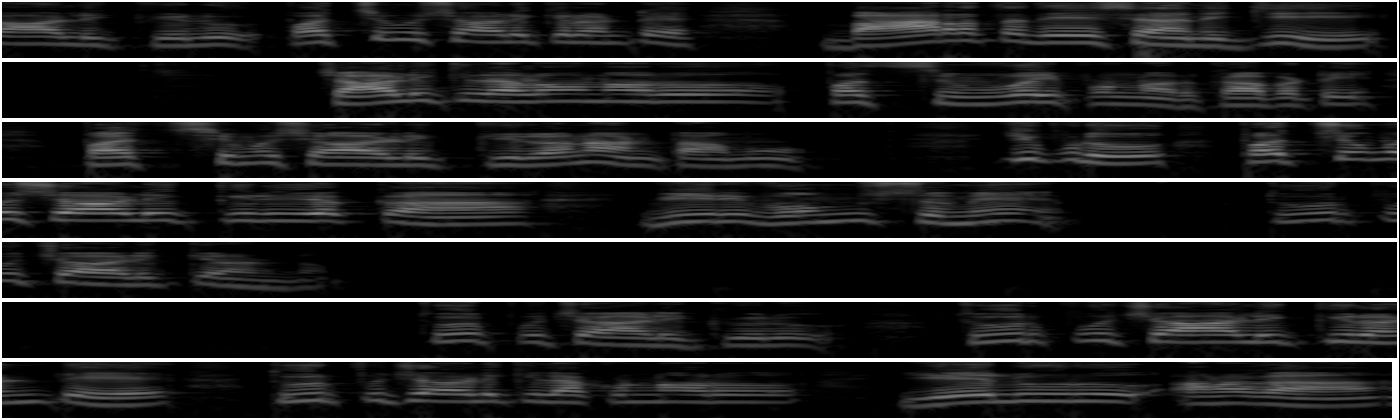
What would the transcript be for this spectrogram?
చాళుక్యులు. పశ్చిమ చాళుక్యులు అంటే భారతదేశానికి చాళుక్యులు ఎలా ఉన్నారు? పశ్చిమ వైపు ఉన్నారు కాబట్టి పశ్చిమ చాళుక్యులు అని అంటాము. ఇప్పుడు పశ్చిమ చాళుక్యుల యొక్క వీరి వంశమే తూర్పు చాళుక్యులు అంటాం. తూర్పు చాళుక్యులు. తూర్పు చాళుక్యులు అంటే తూర్పు చాళుక్యులు ఎక్కడున్నారు? ఏలూరు అనగా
